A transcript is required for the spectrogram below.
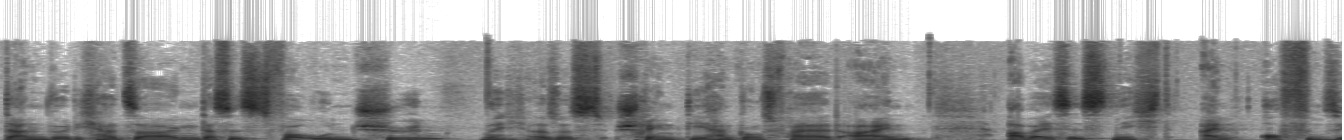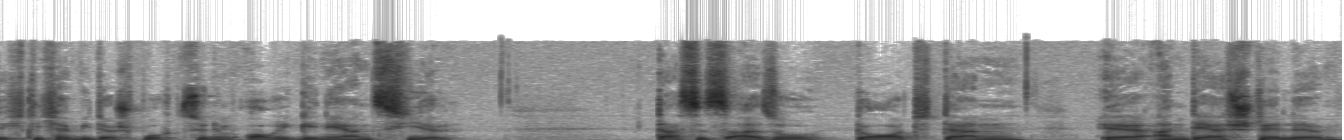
dann würde ich halt sagen, das ist zwar unschön, nicht? also es schränkt die Handlungsfreiheit ein, aber es ist nicht ein offensichtlicher Widerspruch zu dem originären Ziel. Das ist also dort dann äh, an der Stelle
